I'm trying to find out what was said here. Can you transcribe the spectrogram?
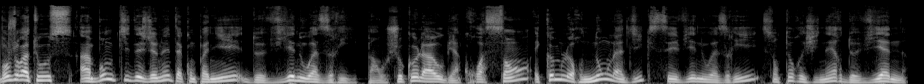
Bonjour à tous. Un bon petit déjeuner est accompagné de viennoiseries, pain au chocolat ou bien croissant. Et comme leur nom l'indique, ces viennoiseries sont originaires de Vienne,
